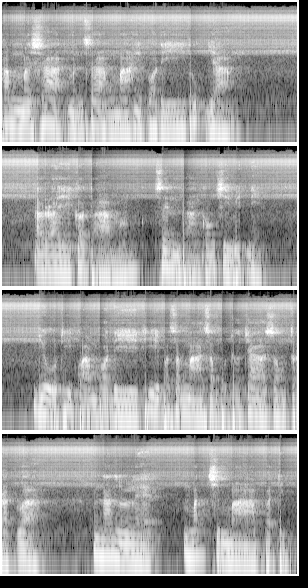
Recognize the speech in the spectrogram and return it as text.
ธรรมชาติมันสร้างมาให้พอดีทุกอย่าง อะไรก็ตามเส้นทางของชีวิตนี่ อยู่ที่ความพอดีที่พระสัมมาสัมพุทธเจ้าทรงตรัสว่า นั่นแหละมัชฌิมาปฏิป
